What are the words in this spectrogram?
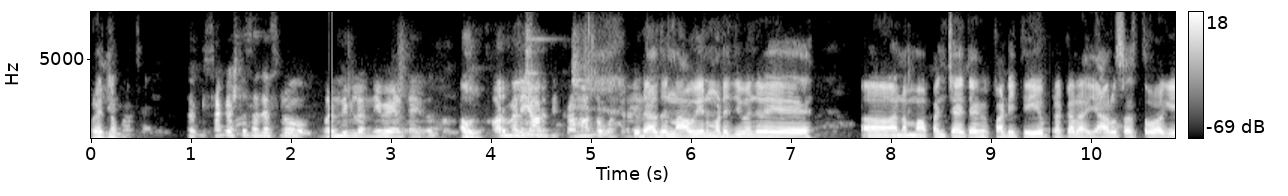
ಪ್ರಯತ್ನ ಪಡ್ತೀವಿ. ಸಾಕಷ್ಟು ಸದಸ್ಯರು ಬಂದಿರಲಿಲ್ಲ ನೀವು ಹೇಳ್ತಾ ಇರೋದು. ಹೌದು. ಅವ್ರ ಮೇಲೆ ಯಾವ ರೀತಿ ಕ್ರಮ ತಗೋತೀರಾ? ಅಂದ್ರೆ ಅದನ್ನ ನಾವು ಏನ್ ಮಾಡಿದ್ದೀವಿ ಅಂದ್ರೆ ಆ, ನಮ್ಮ ಪಂಚಾಯತ್ ಫಾರ್ಟಿ ತ್ರೀ ಪ್ರಕಾರ ಯಾರು ಸತತವಾಗಿ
